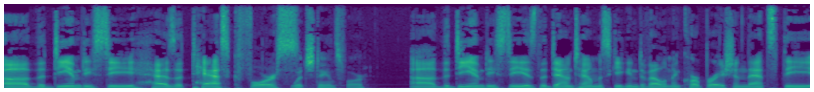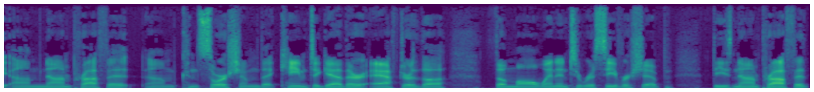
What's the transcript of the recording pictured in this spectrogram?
uh, the DMDC has a task force. Which stands for? Uh, the DMDC is the Downtown Muskegon Development Corporation. That's the um, nonprofit um, consortium that came together after the the mall went into receivership these nonprofit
